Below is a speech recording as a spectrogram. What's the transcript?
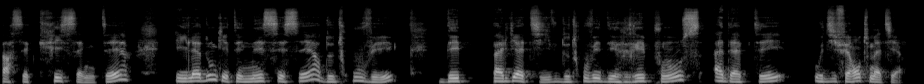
par cette crise sanitaire et il a donc été nécessaire de trouver des palliatifs, de trouver des réponses adaptées aux différentes matières.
